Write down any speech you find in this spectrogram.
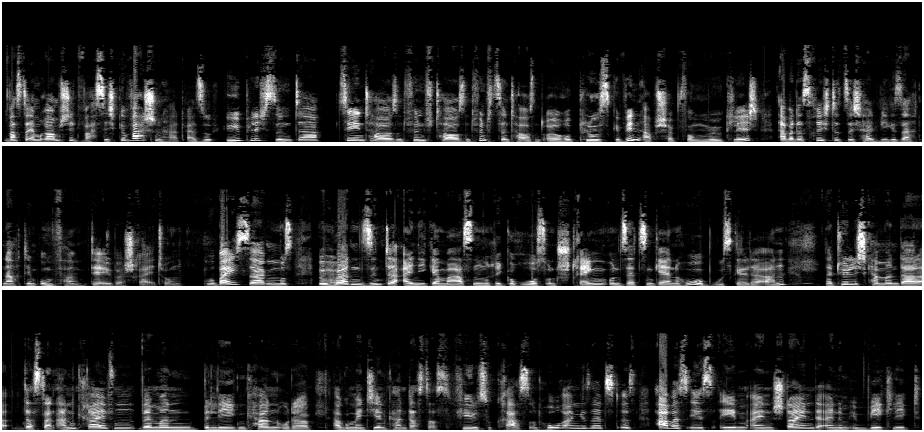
was da im Raum steht, was sich gewaschen hat. Also üblich sind da 10.000, 5.000, 15.000 Euro plus Gewinnabschöpfung möglich. Aber das richtet sich halt, wie gesagt, nach dem Umfang der Überschreitung. Wobei ich sagen muss, Behörden sind da einigermaßen rigoros und streng und setzen gerne hohe Bußgelder an. Natürlich kann man da das dann angreifen, wenn man belegen kann oder argumentieren kann, dass das viel zu krass und hoch angesetzt ist. Aber es ist eben ein Stein, der einem im Weg liegt,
